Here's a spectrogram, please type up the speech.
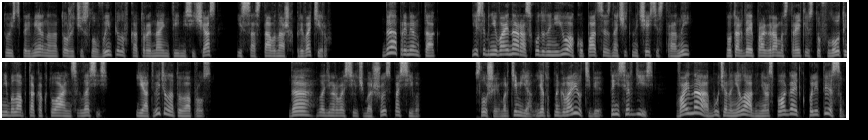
То есть примерно на то же число вымпелов, которые наняты ими сейчас из состава наших приватиров. Да, примерно так. Если бы не война, расходы на нее, оккупация значительной части страны, но тогда и программа строительства флота не была бы так актуальна, согласись. Я ответил на твой вопрос? Да, Владимир Васильевич, большое спасибо. Слушай, Мартемьян, я тут наговорил тебе, ты не сердись. Война, будь она неладна, не располагает к политесам.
